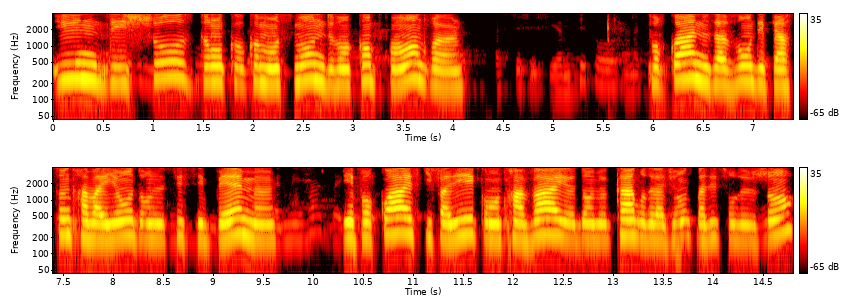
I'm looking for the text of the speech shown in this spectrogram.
Une des choses, donc, au commencement, nous devons comprendre pourquoi nous avons des personnes travaillant dans le CCPM et pourquoi est-ce qu'il fallait qu'on travaille dans le cadre de la violence basée sur le genre?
